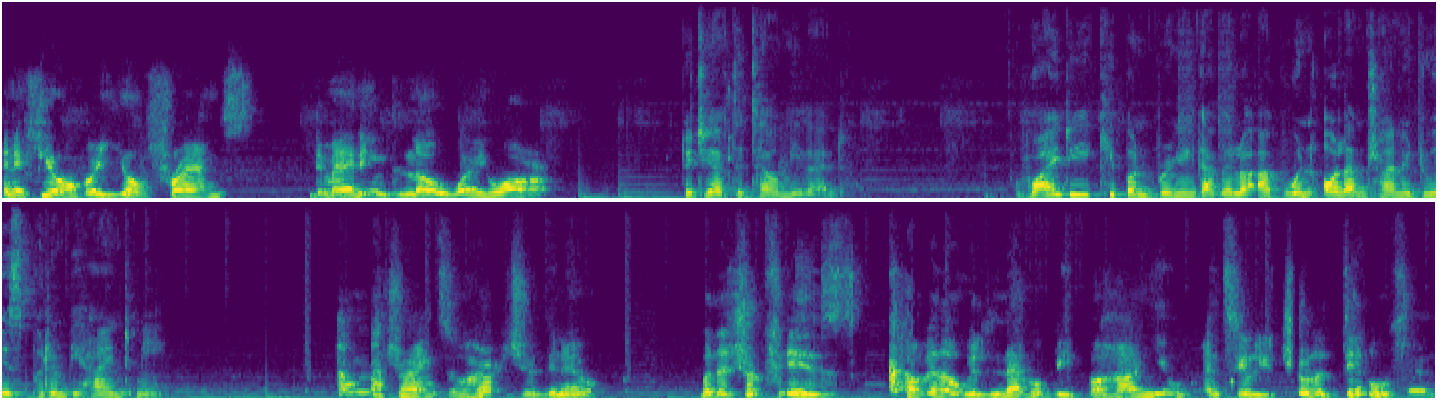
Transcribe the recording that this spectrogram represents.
And if you're over your friends, demanding to know where you are. Did you have to tell me that? Why do you keep on bringing Cabello up when all I'm trying to do is put him behind me? I'm not trying to hurt you, Dineo. But the truth is, Cabello will never be behind you until you truly deal with him.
